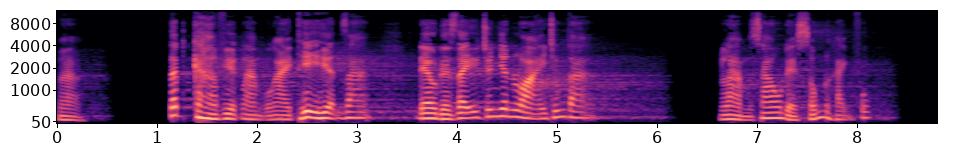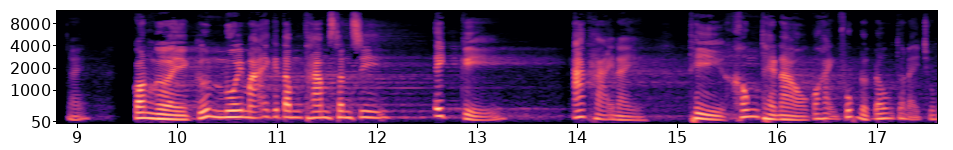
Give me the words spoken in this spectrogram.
à, tất cả việc làm của ngài thị hiện ra đều để dạy cho nhân loại chúng ta làm sao để sống được hạnh phúc Đấy. con người cứ nuôi mãi cái tâm tham sân si ích kỷ ác hại này thì không thể nào có hạnh phúc được đâu thưa đại chúng.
